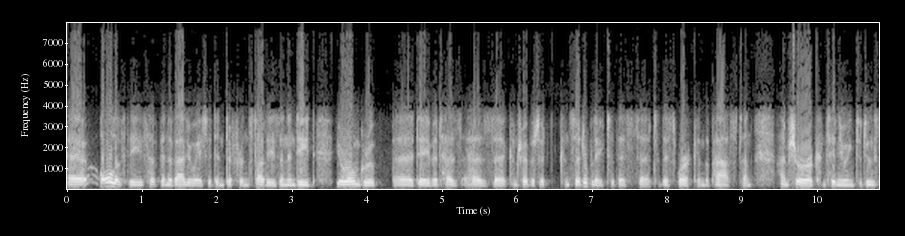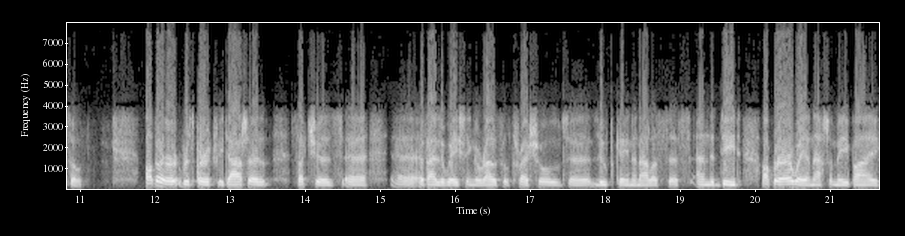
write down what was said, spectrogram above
Uh, all of these have been evaluated in different studies, and indeed, your own group, uh, David, has has uh, contributed considerably to this uh, to this work in the past, and I'm sure are continuing to do so. Other respiratory data, such as uh, uh, evaluating arousal threshold, uh, loop gain analysis, and indeed upper airway anatomy by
